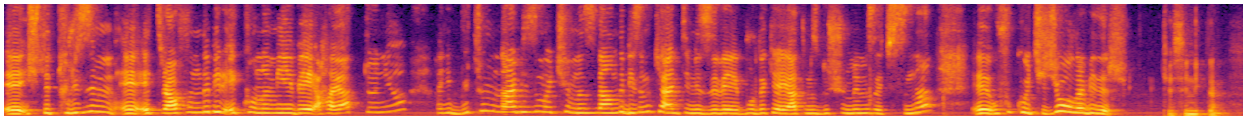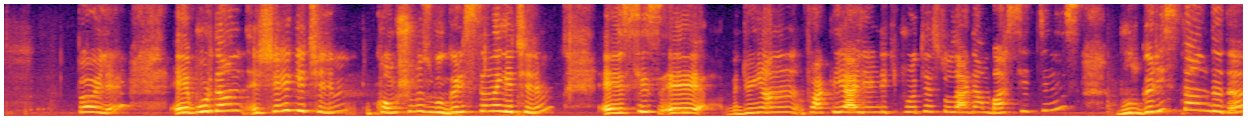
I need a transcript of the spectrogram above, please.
e, işte turizm e, etrafında bir ekonomi ve hayat dönüyor. Hani bütün bunlar bizim açımızdan da bizim kentimizi ve buradaki hayatımızı düşünmemiz açısından e, ufuk açıcı olabilir. Kesinlikle. Böyle. E, buradan şeye geçelim. Komşumuz Bulgaristan'a geçelim. E, siz e, dünyanın farklı yerlerindeki protestolardan bahsettiniz. Bulgaristan'da da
